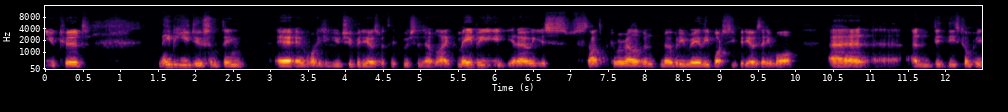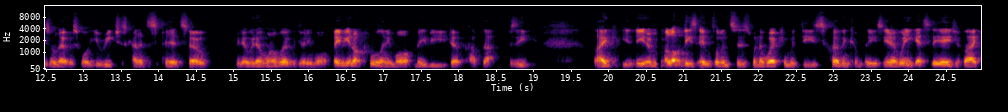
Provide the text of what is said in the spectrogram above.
you could maybe you do something in one of your YouTube videos with it, which they don't like. Maybe you know you just start to become irrelevant. Nobody really watches your videos anymore, uh, and th- these companies will notice. Well, your reach has kind of disappeared, so you know we don't want to work with you anymore. Maybe you're not cool anymore. Maybe you don't have that physique. Like you know, a lot of these influencers when they're working with these clothing companies, you know, when you get to the age of like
